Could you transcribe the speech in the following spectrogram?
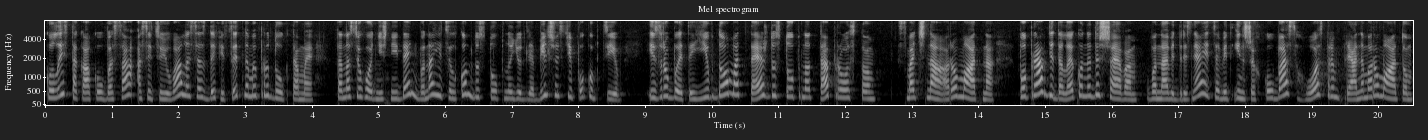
Колись така ковбаса асоціювалася з дефіцитними продуктами, та на сьогоднішній день вона є цілком доступною для більшості покупців, і зробити її вдома теж доступно та просто. Смачна, ароматна, по правді далеко не дешева. Вона відрізняється від інших ковбас гострим пряним ароматом,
